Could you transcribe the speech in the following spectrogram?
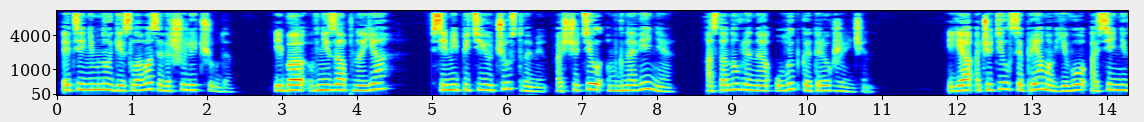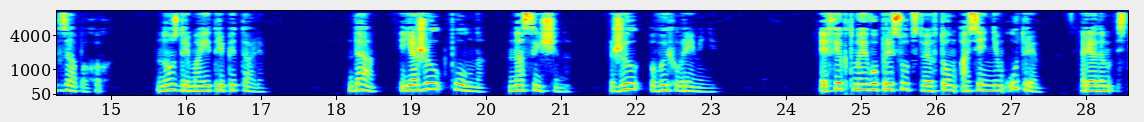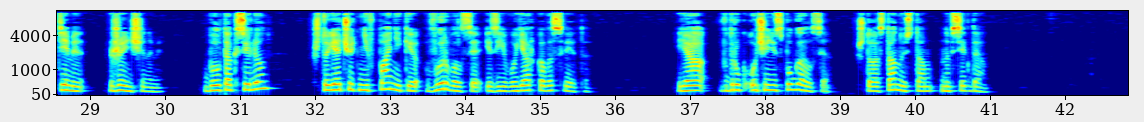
Эти немногие слова совершили чудо, ибо внезапно я, всеми пятью чувствами ощутил мгновение, остановленное улыбкой трех женщин. Я очутился прямо в его осенних запахах. Ноздри мои трепетали. Да, я жил полно, насыщенно, жил в их времени. Эффект моего присутствия в том осеннем утре, рядом с теми женщинами, был так силен, что я чуть не в панике вырвался из его яркого света. Я вдруг очень испугался, что останусь там навсегда.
